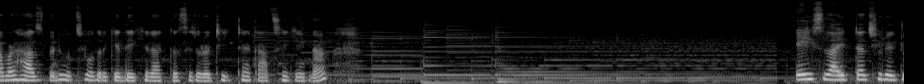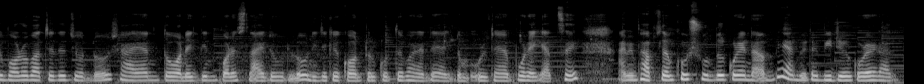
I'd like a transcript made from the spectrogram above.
আমার হাজব্যান্ড হচ্ছে ওদেরকে দেখে রাখতেছে ওরা ঠিকঠাক আছে কি না এই স্লাইডটা ছিল একটু বড় বাচ্চাদের জন্য। সায়ান তো অনেকদিন পরে স্লাইডে উঠল নিজেকে কন্ট্রোল করতে পারে না একদম উল্টায় পড়ে গেছে। আমি ভাবছিলাম খুব সুন্দর করে নামবে, আমি এটা ভিডিও করে রাখব।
